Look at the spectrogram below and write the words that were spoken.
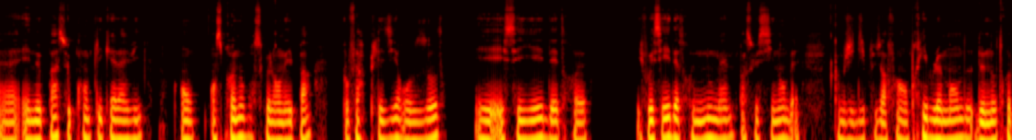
euh, et ne pas se compliquer la vie en, en se prenant pour ce que l'on n'est pas, pour faire plaisir aux autres, et essayer d'être il faut essayer d'être nous-mêmes parce que sinon, ben, comme j'ai dit plusieurs fois, on prive le monde de notre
